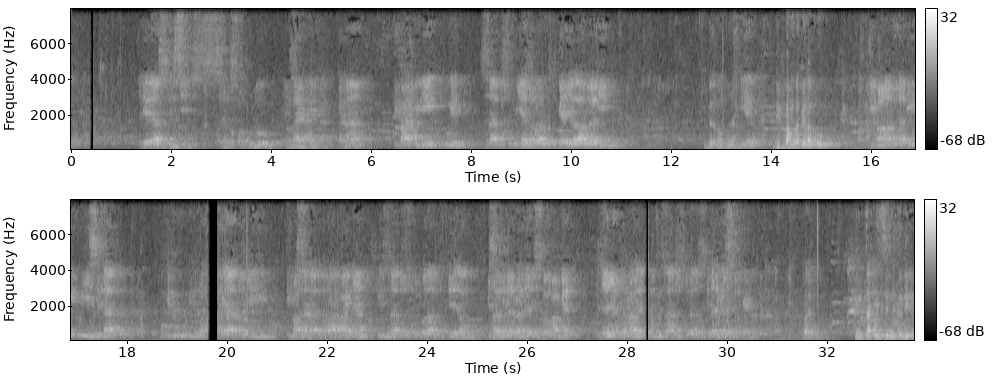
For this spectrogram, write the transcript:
Jadi ada selisih 150 yang saya naikkan karena di Padang ini duit 100 rupiah sama rupiah ya laku lagi. Tidak laku. Iya. Di bank tapi laku. Di bank laku tapi di sekitar mungkin di tempat saya atau di di masyarakat atau tempat lainnya duit 100 atau 200 tidak laku. Bisa kita belanja di supermarket biasanya belanja 100 200 kita dikasih token. Baik. Minta izin ke dia.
